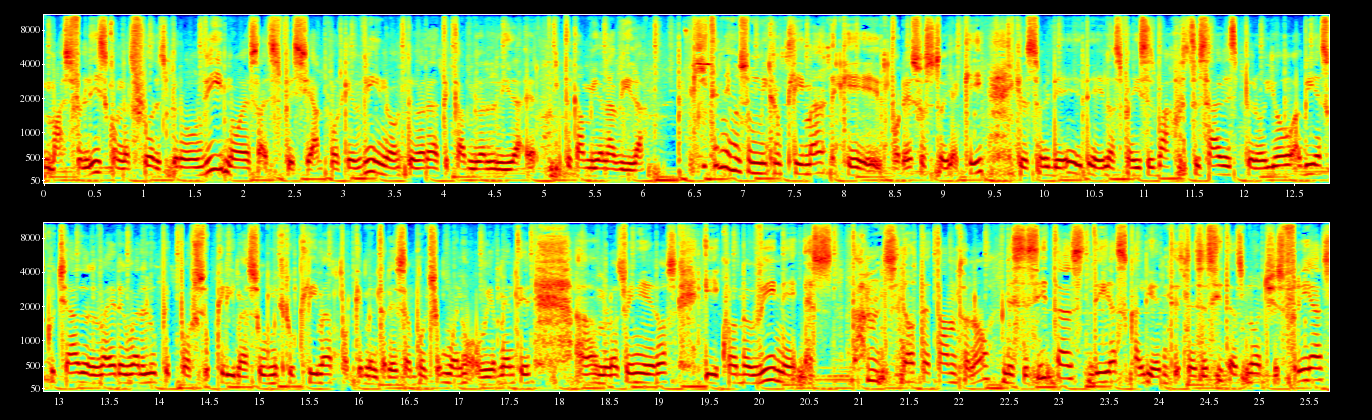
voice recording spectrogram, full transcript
más feliz con las flores, pero vino es especial porque vino de verdad te cambia la vida, eh, te cambia la vida. Aquí tenemos un microclima que por eso estoy aquí. Yo soy de, de, los Países Bajos, tú sabes, pero yo había escuchado el Valle de Guadalupe por su clima, su microclima, porque me interesa mucho, bueno, obviamente um, los viñedos. Y cuando vine, es tan, se nota tanto, ¿no? Necesitas días calientes, necesitas noches frías,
